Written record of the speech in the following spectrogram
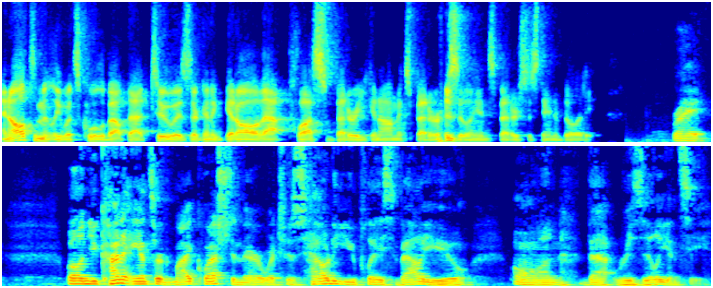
and ultimately, what's cool about that too is they're going to get all of that plus better economics, better resilience, better sustainability. Right. Well, and you kind of answered my question there, which is how do you place value on that resiliency.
